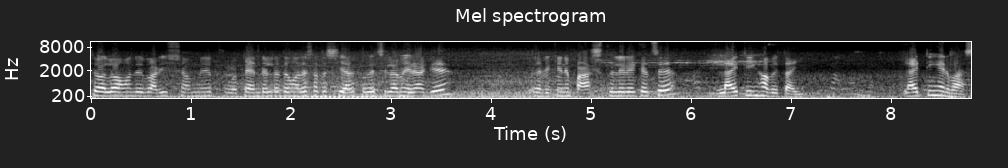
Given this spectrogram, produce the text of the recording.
চলো আমাদের বাড়ির সামনে প্যান্ডেলটা তোমাদের সাথে শেয়ার করেছিলাম এর আগে। এখানে বাস ফেলে রেখেছে। লাইটিং হবে তাই। লাইটিংয়ের বাস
